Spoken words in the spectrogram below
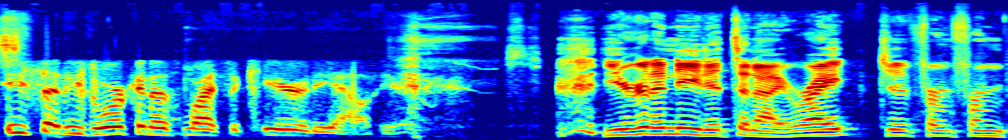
He said he's working as my security out here. You're going to need it tonight, right? From from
